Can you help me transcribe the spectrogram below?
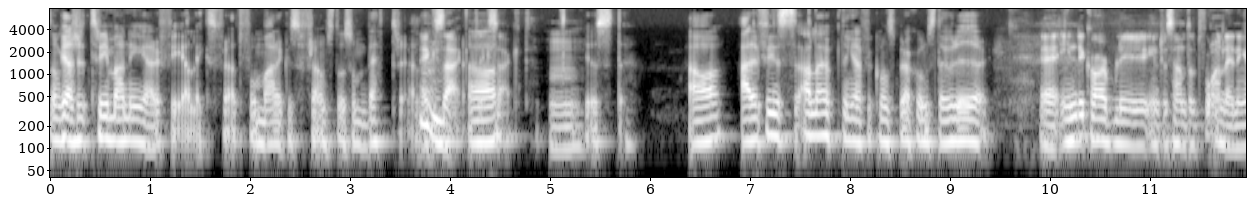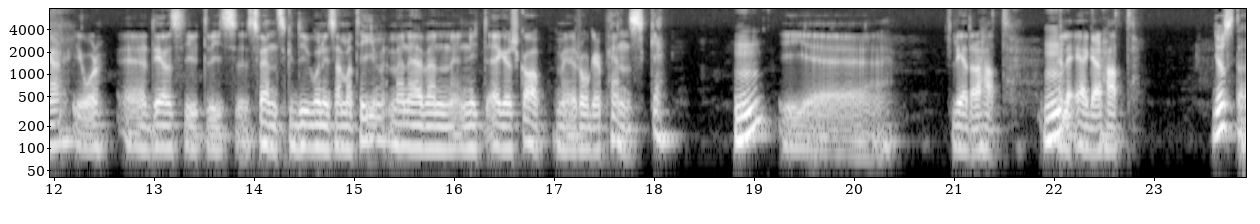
de kanske trimmar ner Felix för att få Marcus att framstå som bättre. Eller? exakt, Ja. exakt. Mm. Just det. Ja, det finns alla öppningar för konspirationsteorier. Eh, Indycar blir intressant av två anledningar i år. Eh, dels givetvis svensk duon i samma team, men även nytt ägarskap med Roger Penske Mm, i eh, ledarhatt, Mm. eller ägarhatt. just det.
